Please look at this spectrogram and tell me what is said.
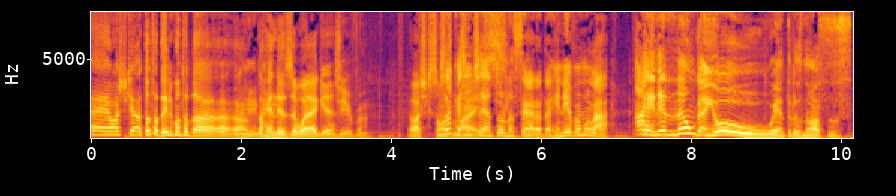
É, eu acho que a, tanto a dele quanto a da, Da a- Renée. da Renée Zellweger, Diva. eu acho que são Já as que a mais... gente já entrou na seara da Renê, vamos lá. A Renê não ganhou entre os nossos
